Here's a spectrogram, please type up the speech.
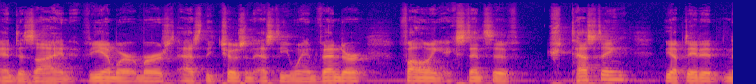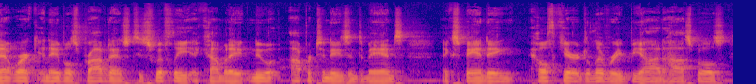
and design. VMware emerged as the chosen SD WAN vendor following extensive testing. The updated network enables Providence to swiftly accommodate new opportunities and demands, expanding healthcare delivery beyond hospitals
